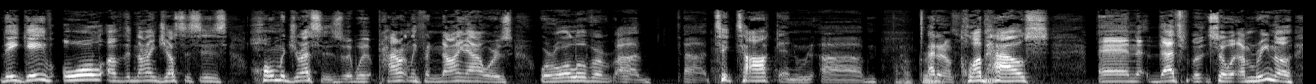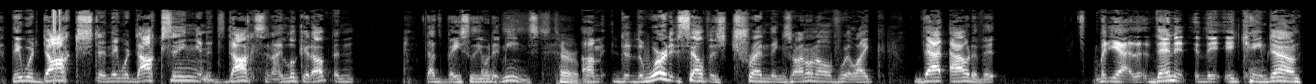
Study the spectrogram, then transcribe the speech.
they gave all of the nine justices home addresses. It was apparently for nine hours. Were all over uh, uh, TikTok and um, I don't know Clubhouse. And that's so I'm reading. The, they were doxed and they were doxing and it's doxed and I look it up and that's basically what it means. terrible. Um, the, the word itself is trending, so I don't know if we're like that out of it. But yeah, then it it it came down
